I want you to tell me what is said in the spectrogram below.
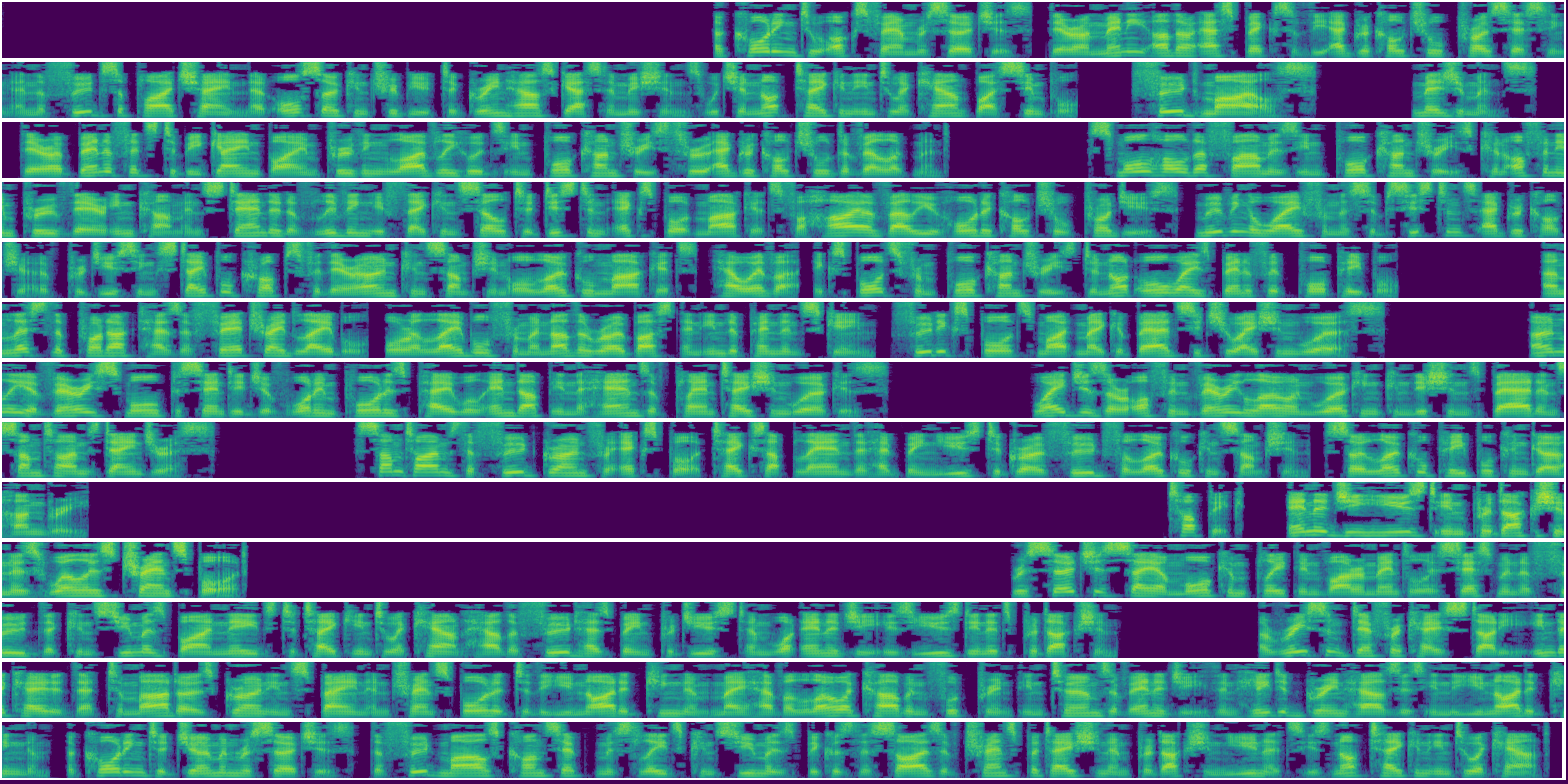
According to Oxfam researchers, there are many other aspects of the agricultural processing and the food supply chain that also contribute to greenhouse gas emissions which are not taken into account by simple food miles measurements. There are benefits to be gained by improving livelihoods in poor countries through agricultural development. Smallholder farmers in poor countries can often improve their income and standard of living if they can sell to distant export markets for higher value horticultural produce, moving away from the subsistence agriculture of producing staple crops for their own consumption or local markets. However, exports from poor countries do not always benefit poor people. Unless the product has a fair trade label, or a label from another robust and independent scheme, food exports might make a bad situation worse. Only a very small percentage of what importers pay will end up in the hands of plantation workers. Wages are often very low and working conditions bad and sometimes dangerous. Sometimes the food grown for export takes up land that had been used to grow food for local consumption, so local people can go hungry. Energy used in production as well as transport Researchers say a more complete environmental assessment of food that consumers buy needs to take into account how the food has been produced and what energy is used in its production. A recent DEFRA study indicated that tomatoes grown in Spain and transported to the United Kingdom may have a lower carbon footprint in terms of energy than heated greenhouses in the United Kingdom. According to German researchers, the food miles concept misleads consumers because the size of transportation and production units is not taken into account.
